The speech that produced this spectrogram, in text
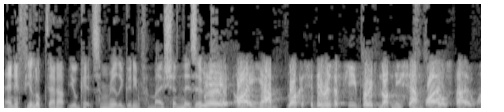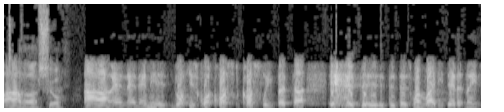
And if you look that up, you'll get some really good information. There's a Yeah, I um, like I said, there is a few breeds, not New South Wales though. Um, oh sure, uh, and and and it, like he's quite cost, costly. But uh, there's one lady there that needs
